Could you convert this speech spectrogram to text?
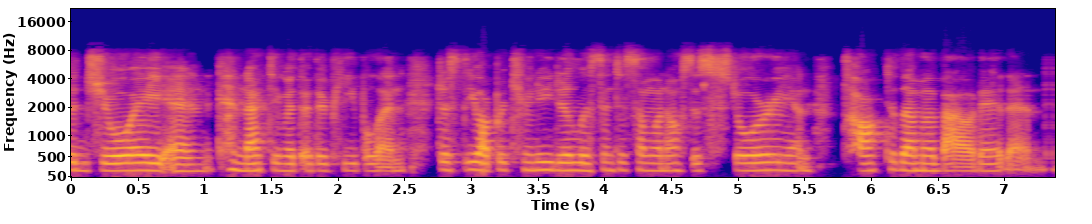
the joy and connecting with other people and just the opportunity to listen to someone else's story and talk to them about it. And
